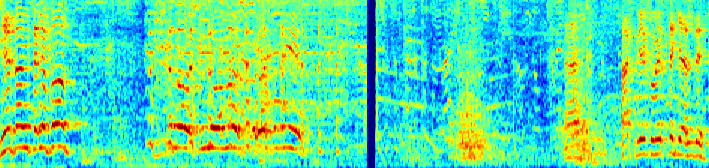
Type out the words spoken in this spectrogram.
Nihat abi telefon. Çalama şimdi olmaz. Sırası değil. Ha, takviye kuvvet de geldi.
